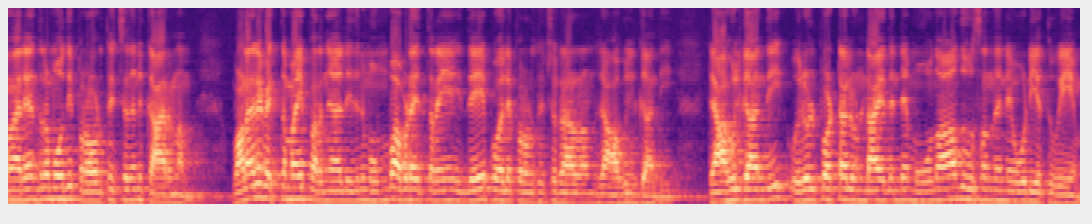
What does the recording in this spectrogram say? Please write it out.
നരേന്ദ്രമോദി പ്രവർത്തിച്ചതിന് കാരണം വളരെ വ്യക്തമായി പറഞ്ഞാൽ ഇതിനു മുമ്പ് അവിടെ ഇത്രയും ഇതേപോലെ പ്രവർത്തിച്ച ഒരാളാണ് രാഹുൽ ഗാന്ധി. രാഹുൽ ഗാന്ധി ഉരുൾപൊട്ടൽ ഉണ്ടായതിന്റെ മൂന്നാം ദിവസം തന്നെ ഓടിയെത്തുകയും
